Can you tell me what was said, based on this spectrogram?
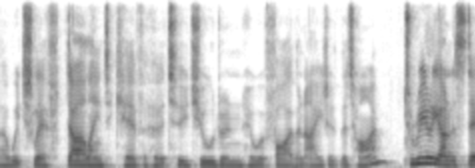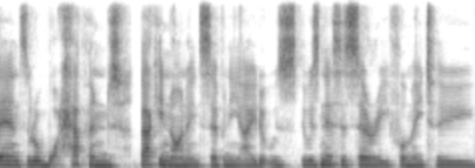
uh, which left Darlene to care for her two children who were five and eight at the time. To really understand sort of what happened back in 1978, it was it was necessary for me to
